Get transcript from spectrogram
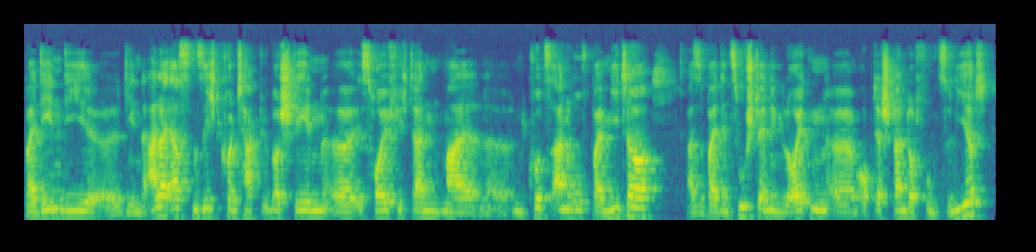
Bei denen, die, äh, die in allerersten Sichtkontakt überstehen, äh, ist häufig dann mal äh, ein Kurzanruf beim Mieter, also bei den zuständigen Leuten, äh, ob der Standort funktioniert.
